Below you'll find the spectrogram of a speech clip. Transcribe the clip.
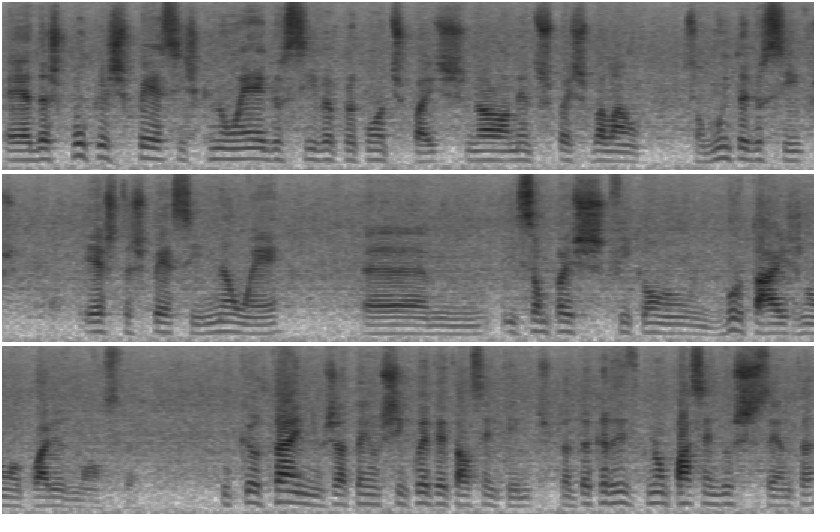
É das poucas espécies que não é agressiva para com outros peixes. Normalmente os peixes balão são muito agressivos. Esta espécie não é. Um, e são peixes que ficam brutais num aquário de monster. O que eu tenho já tem uns 50 e tal centímetros, portanto acredito que não passem dos 60,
